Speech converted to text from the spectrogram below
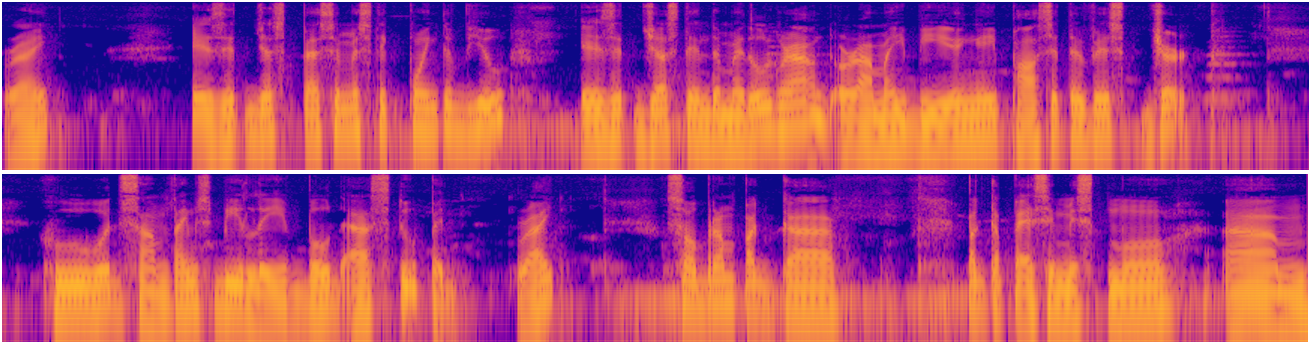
Right? Is it just pessimistic point of view? Is it just in the middle ground or am I being a positivist jerk who would sometimes be labeled as stupid, right? Sobrang pagka pagka pessimist mo um,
